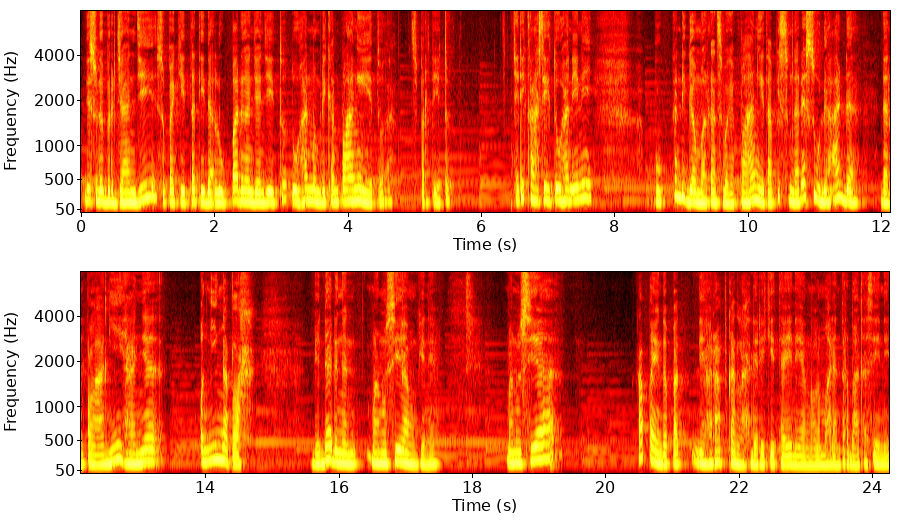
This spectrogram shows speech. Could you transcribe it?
Dia sudah berjanji supaya kita tidak lupa dengan janji itu Tuhan memberikan pelangi itulah. Seperti itu. Jadi kasih Tuhan ini bukan digambarkan sebagai pelangi, tapi sebenarnya sudah ada. Dan pelangi hanya pengingat lah. Beda dengan manusia mungkin ya. manusia apa yang dapat diharapkan lah dari kita ini yang lemah dan terbatas ini.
